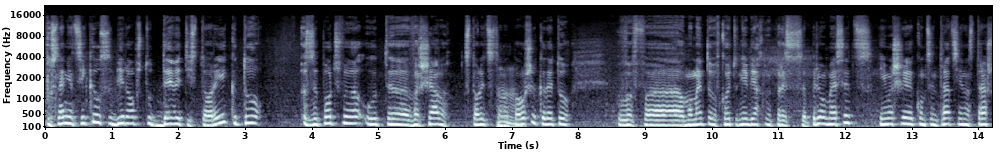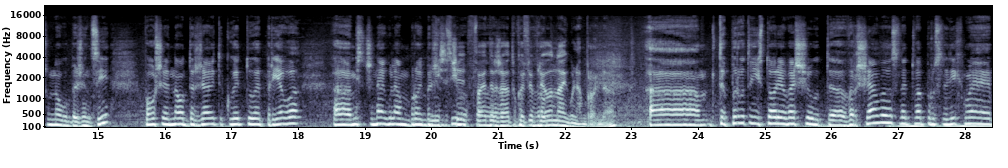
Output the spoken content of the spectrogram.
Последният цикъл събира общо 9 истории, като започва от а, Варшава, столицата mm. на Польша, където в а, момента, в който ние бяхме през април месец, имаше концентрация на страшно много беженци. Польша е една от държавите, която е приела а, мисля, че най-голям брой беженци. Мисля, че в, това е държавата, която е приела най-голям брой, да. А, та първата ни история беше от а, Варшава, след това проследихме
